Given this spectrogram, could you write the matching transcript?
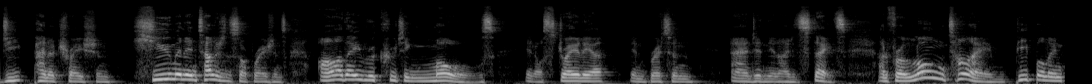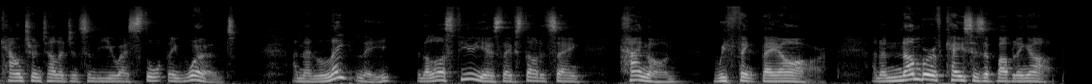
deep penetration human intelligence operations? Are they recruiting moles in Australia, in Britain, and in the United States? And for a long time, people in counterintelligence in the US thought they weren't. And then lately, in the last few years, they've started saying, hang on, we think they are. And a number of cases are bubbling up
